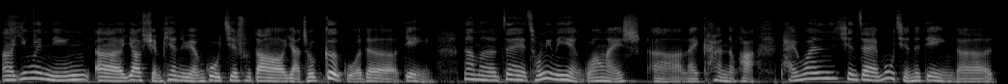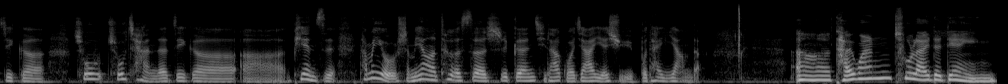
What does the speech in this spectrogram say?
呃，因为您呃要选片的缘故，接触到亚洲各国的电影，那么在从您的眼光来呃来看的话，台湾现在目前的电影的这个出出产的这个呃片子，他们有什么样的特色是跟其他国家也许不太一样的？呃，台湾出来的电影，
